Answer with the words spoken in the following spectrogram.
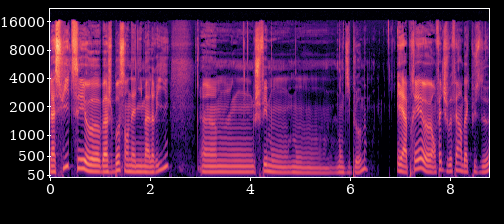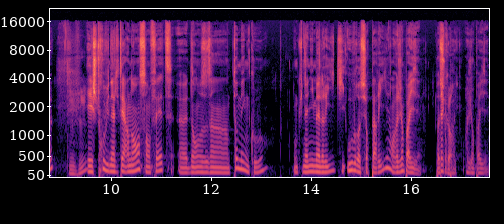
La suite, c'est euh, bah, je bosse en animalerie, euh, je fais mon, mon, mon diplôme, et après, euh, en fait, je veux faire un bac plus 2, Mhm. et je trouve une alternance, en fait, dans un Tomenko, donc une animalerie qui ouvre sur Paris, en région parisienne. Pas sur D'accord. Paris, région parisienne.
